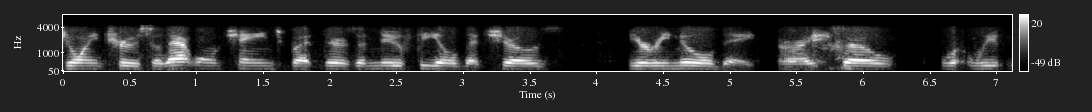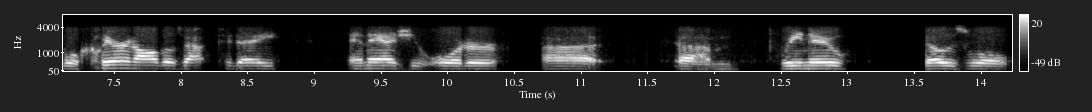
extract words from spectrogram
joined True, so that won't change. But there's a new field that shows your renewal date. All right, so we we're clearing all those out today, and as you order uh, um, renew, those will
